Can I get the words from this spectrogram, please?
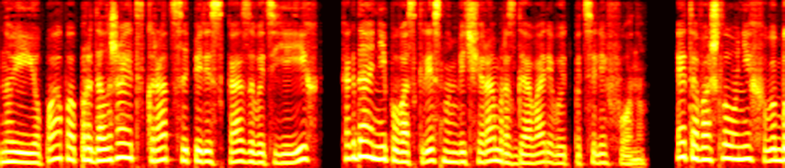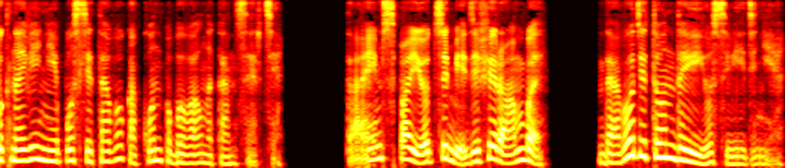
но ее папа продолжает вкратце пересказывать ей их, когда они по воскресным вечерам разговаривают по телефону. Это вошло у них в обыкновение после того, как он побывал на концерте. «Таймс поет тебе дифирамбы», — доводит он до ее сведения.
